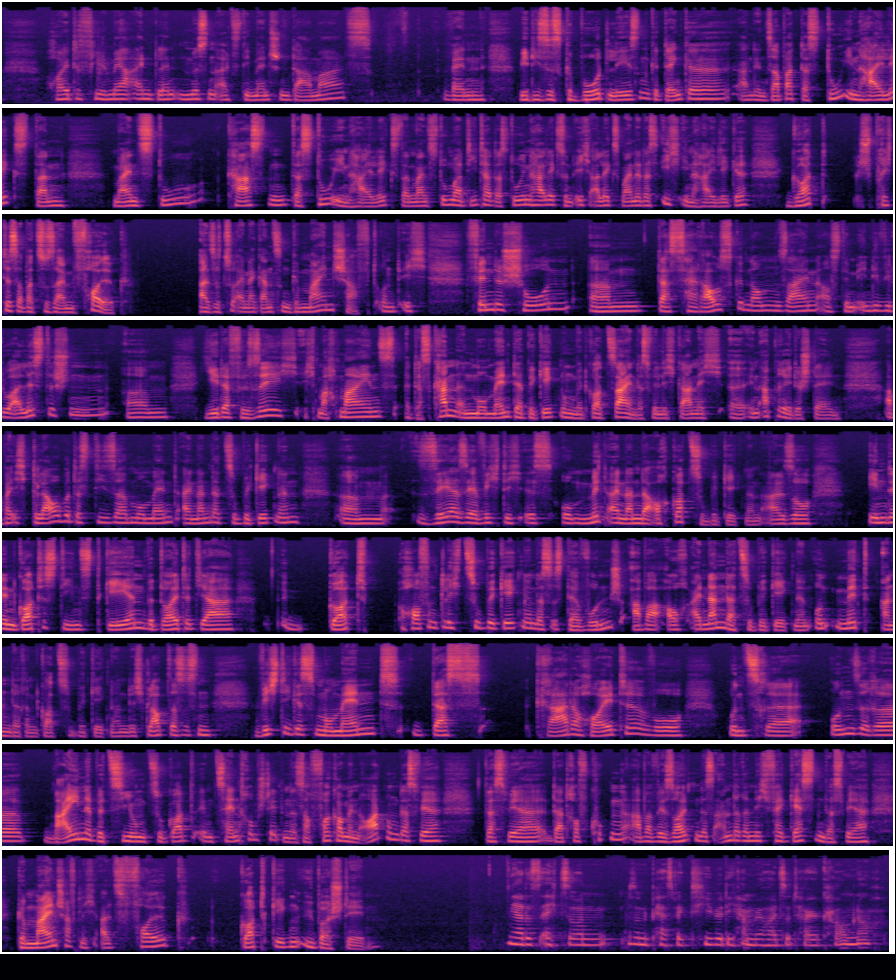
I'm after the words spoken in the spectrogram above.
heute viel mehr einblenden müssen als die Menschen damals. Wenn wir dieses Gebot lesen, gedenke an den Sabbat, dass du ihn heiligst, dann meinst du, Carsten, dass du ihn heiligst, dann meinst du, Madita, dass du ihn heiligst und ich, Alex, meine, dass ich ihn heilige. Gott spricht es aber zu seinem Volk also zu einer ganzen Gemeinschaft. Und ich finde schon, ähm, das Herausgenommensein aus dem Individualistischen, ähm, jeder für sich, ich mache meins, das kann ein Moment der Begegnung mit Gott sein, das will ich gar nicht äh, in Abrede stellen. Aber ich glaube, dass dieser Moment, einander zu begegnen, ähm, sehr, sehr wichtig ist, um miteinander auch Gott zu begegnen. Also in den Gottesdienst gehen bedeutet ja, Gott hoffentlich zu begegnen, das ist der Wunsch, aber auch einander zu begegnen und mit anderen Gott zu begegnen. Und ich glaube, das ist ein wichtiges Moment, dass gerade heute, wo unsere unsere meine Beziehung zu Gott im Zentrum steht und das ist auch vollkommen in Ordnung, dass wir dass wir darauf gucken, aber wir sollten das andere nicht vergessen, dass wir gemeinschaftlich als Volk Gott gegenüberstehen. Ja, das ist echt so, ein, so eine Perspektive, die haben wir heutzutage kaum noch.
